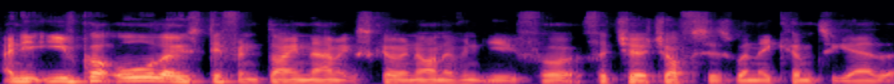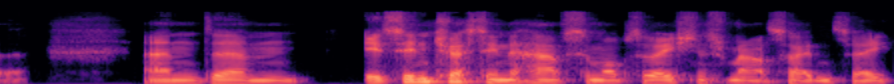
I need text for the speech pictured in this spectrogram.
and you, have got all those different dynamics going on, haven't you, for for church offices when they come together, and um, it's interesting to have some observations from outside and say,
